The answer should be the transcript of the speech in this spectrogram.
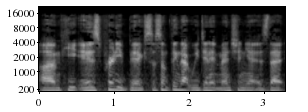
Um, he is pretty big. So something that we didn't mention yet is that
